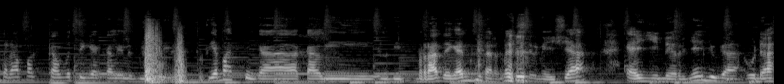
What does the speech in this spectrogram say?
kenapa kamu tiga kali lebih apa tiga kali lebih berat ya kan karena di Indonesia engineer-nya juga udah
